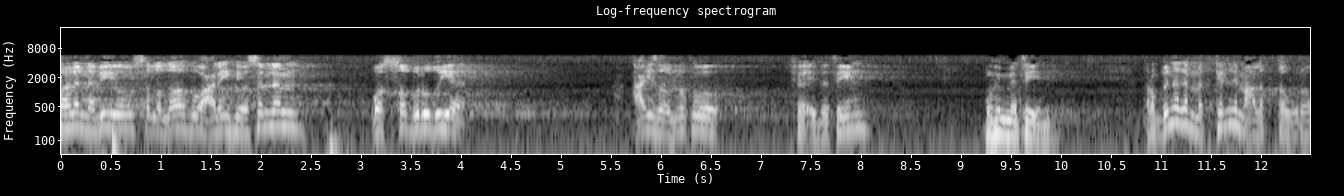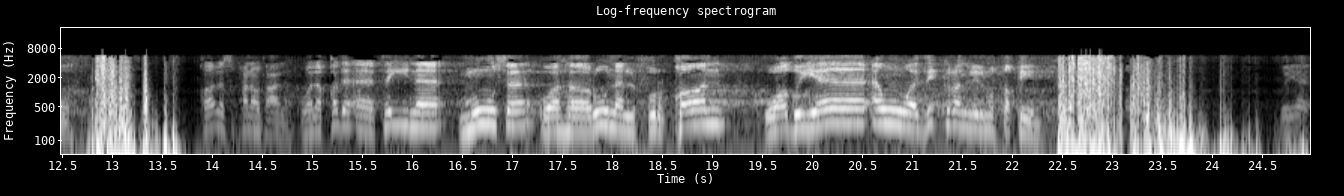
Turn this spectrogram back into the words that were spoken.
قال النبي صلى الله عليه وسلم والصبر ضياء. عايز أقول لكم فائدتين مهمتين. ربنا لما اتكلم على التوراة قال سبحانه وتعالى ولقد آتينا موسى وهارون الفرقان وضياء وذكرا للمتقين. ضياء.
